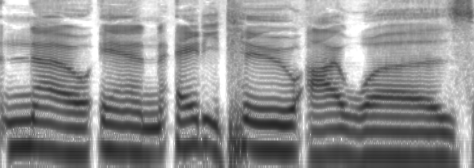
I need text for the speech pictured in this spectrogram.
No, in 82, I was,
